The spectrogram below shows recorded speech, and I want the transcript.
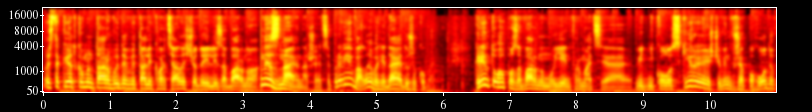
Ось такий от коментар видав Віталій Кварцяли щодо Іллі Забарного. Не знаю, на що я це привів, але виглядає дуже кумедно. Крім того, по Забарному є інформація від Ніколо Скіри, що він вже погодив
